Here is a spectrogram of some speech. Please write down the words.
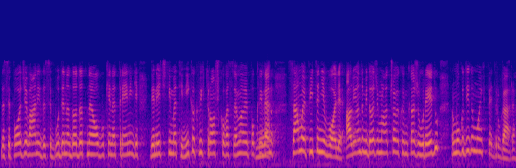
da se pođe vani, da se bude na dodatne obuke, na treninge, gdje nećete imati nikakvih troškova, sve vam je pokriveno. Samo je pitanje volje. Ali onda mi dođe mlad čovjek koji mi kaže u redu, ali mogu da idu mojih pet drugara.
